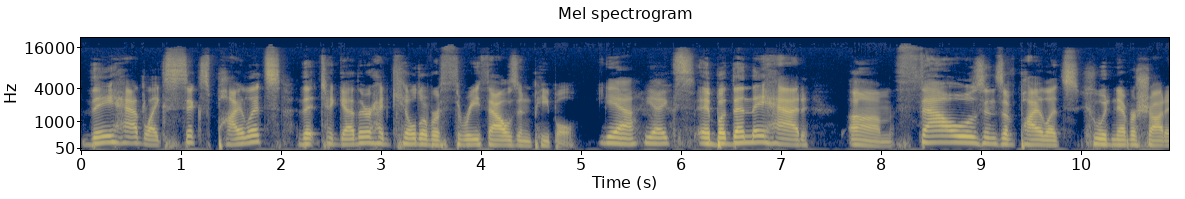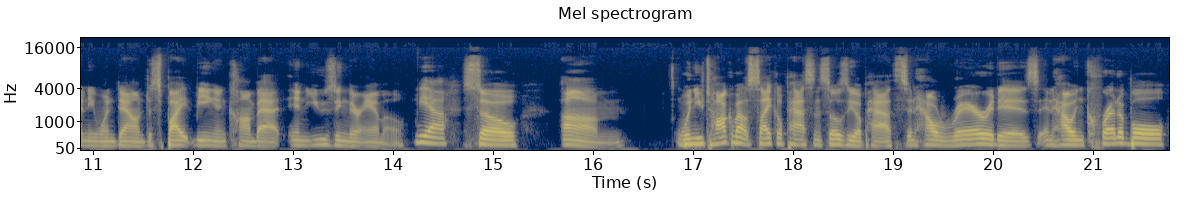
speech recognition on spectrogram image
they had like six pilots that together had killed over 3,000 people. Yeah. Yikes. Eh, But then they had um thousands of pilots who had never shot anyone down despite being in combat and using their ammo. Yeah. So, um, when you talk about psychopaths and sociopaths and how rare it is and how incredible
